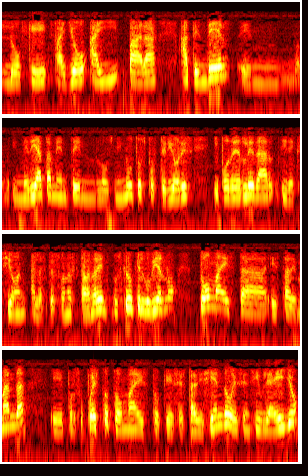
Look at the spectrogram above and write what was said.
lo que falló ahí para atender inmediatamente en los minutos posteriores y poderle dar dirección a las personas que estaban adentro. Creo que el gobierno toma esta, esta demanda, eh, por supuesto, toma esto que se está diciendo, es sensible a ello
